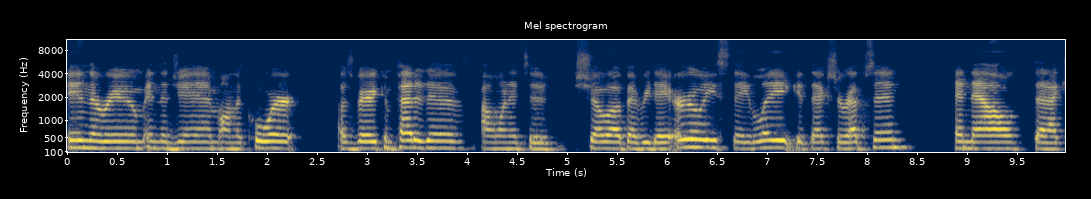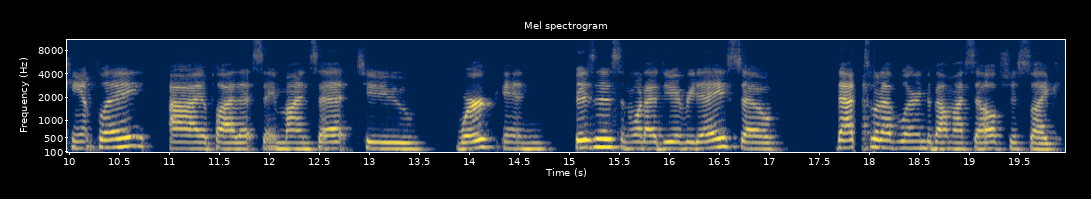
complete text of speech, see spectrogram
in the room, in the gym, on the court. I was very competitive. I wanted to show up every day early, stay late, get the extra reps in. And now that I can't play, I apply that same mindset to work and business and what I do every day. So that's what I've learned about myself, just like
